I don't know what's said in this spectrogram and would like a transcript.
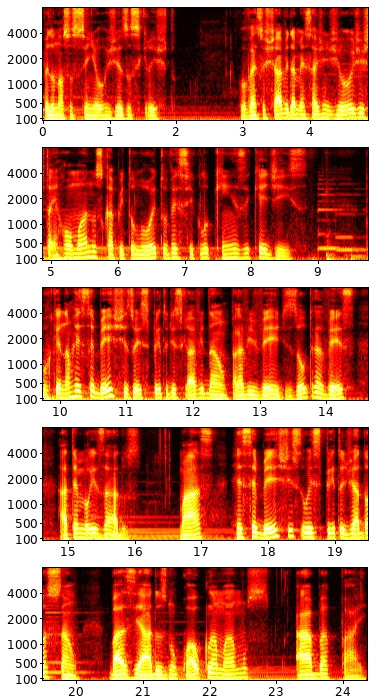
pelo nosso Senhor Jesus Cristo. O verso-chave da mensagem de hoje está em Romanos capítulo 8, versículo 15, que diz: Porque não recebestes o espírito de escravidão para viverdes outra vez atemorizados, mas recebestes o espírito de adoção, baseados no qual clamamos Abba, Pai.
